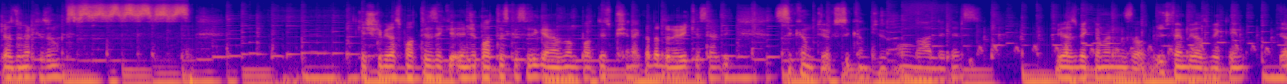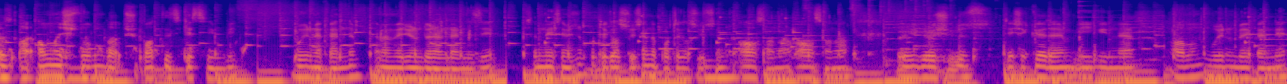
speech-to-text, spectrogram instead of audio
Biraz döner keselim. Keşke biraz patates önce patates keseydik en azından patates pişene kadar döneri keserdik. Sıkıntı yok, sıkıntı yok. Onu da hallederiz. Biraz beklemeniz lazım. Lütfen biraz bekleyin. Biraz anlayışlı olun da şu patatesi keseyim bir. Buyurun efendim. Hemen veriyorum dönerlerinizi. Sen ne istemişsin? Portakal suyu. Sen de portakal suyu istiyorsun. Al sana, al sana. Böyle görüşürüz. Teşekkür ederim. İyi günler. Alın. Buyurun beyefendi.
